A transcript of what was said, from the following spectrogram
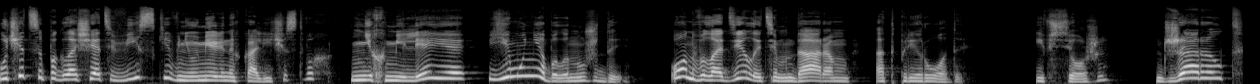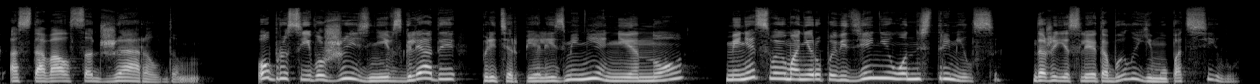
Учиться поглощать виски в неумеренных количествах, не хмелее, ему не было нужды. Он владел этим даром от природы. И все же Джеральд оставался Джеральдом. Образ его жизни и взгляды претерпели изменения, но менять свою манеру поведения он не стремился, даже если это было ему под силу.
